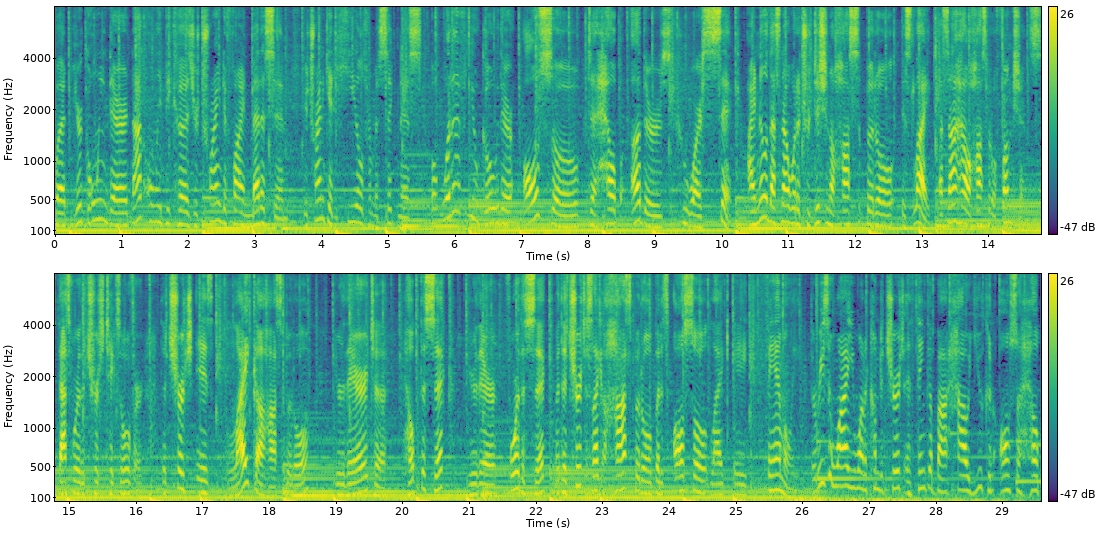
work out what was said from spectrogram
but you're going there not only because you're trying to find medicine, you're trying to get healed from a sickness, but what if you go there also to help others who are sick? I know that's not what a traditional hospital is like. That's not how a hospital functions. That's where the church takes over. The church is like a hospital. You're there to help the sick, you're there for the sick, but the church is like a hospital, but it's also like a family. The reason why you want to come to church and think about how you can also help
